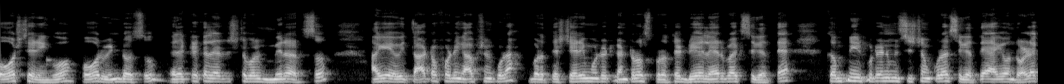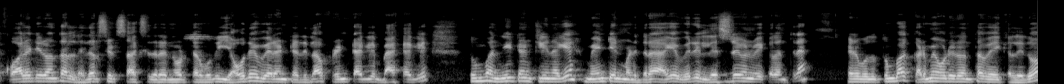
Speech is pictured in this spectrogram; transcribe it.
power steering power windows electrical adjustable mirrors ಹಾಗೆ ವಿತ್ ಆಟೋ ಫೋಲ್ಡಿಂಗ್ ಆಪ್ಷನ್ ಕೂಡ ಬರುತ್ತೆ. ಸ್ಟೇರಿಂಗ್ ಮೌಂಟೆಡ್ ಕಂಟ್ರೋಲ್ಸ್ ಬರುತ್ತೆ. ಡ್ಯೂಯಲ್ ಏರ್ ಬ್ಯಾಗ್ ಸಿಗುತ್ತೆ ಕಂಪ್ನಿ ಇನ್ಫರ್ಟೈನ್ಮೆಂಟ್ ಸಿಸ್ಟಮ್ ಕೂಡ ಸಿಗುತ್ತೆ. ಹಾಗೆ ಒಂದು ಒಳ್ಳೆ ಕ್ವಾಲಿಟಿ ಇರುವಂಥ ಲೆದರ್ ಸೀಟ್ಸ್ ಹಾಕ್ಸಿದ್ದಾರೆ ನೋಡ್ತಾ ಇರ್ಬೋದು. ಯಾವುದೇ ವೇರಂಟಿ ಇರಲಿಲ್ಲ ಫ್ರಂಟ್ ಆಗಲಿ ಬ್ಯಾಕ್ ಆಗಲಿ ತುಂಬ ನೀಟ್ ಆ್ಯಂಡ್ ಆಗಿ ಮೇಂಟೈನ್ ಮಾಡಿದ್ದಾರೆ. ಹಾಗೆ ವೆರಿ ಲೆಸ್ ಡ್ರೈವನ್ ವೆಹಿಕಲ್ ಅಂತಲೇ ಹೇಳ್ಬೋದು. ತುಂಬ ಕಡಿಮೆ ಓಡಿರುವಂಥ ವೆಹಿಕಲ್ ಇದು.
